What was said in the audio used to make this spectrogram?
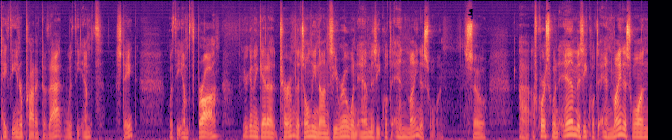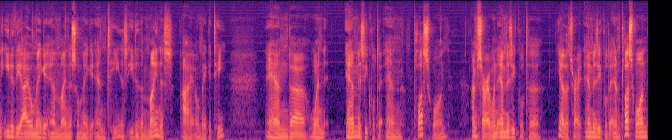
take the inner product of that with the mth state, with the mth bra, you're going to get a term that's only non-zero when m is equal to n minus 1. So, uh, of course, when m is equal to n minus 1, e to the i omega m minus omega nt is e to the minus i omega t. And uh, when m is equal to n plus 1, I'm sorry, when m is equal to, yeah, that's right, m is equal to n plus 1,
